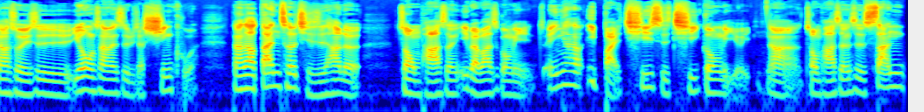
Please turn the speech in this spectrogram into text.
那所以是游泳上岸是比较辛苦的。那到单车其实它的总爬升一百八十公里，应该到一百七十七公里而已。那总爬升是三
